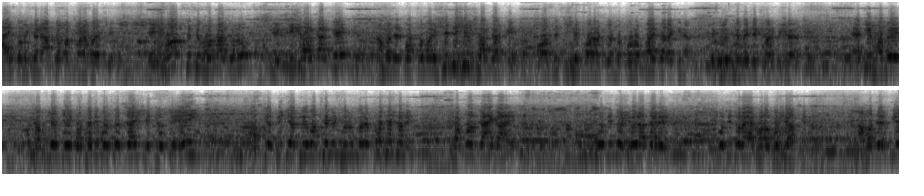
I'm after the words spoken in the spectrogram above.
হাই কমিশনে আক্রমণ করা হয়েছে। এই সব কিছু ঘটনাগুলো একটি সরকারকে, আমাদের বর্তমানে স্থিতিশীল সরকারকে অস্থিতিশীল করার জন্য কোনো উপায় তারা কিনা, এগুলো ভেবে দেখবার বিষয় আছে। একইভাবে সবচেয়ে যে কথাটি বলতে চাই, সেটি হচ্ছে এই আজকে বিচার বিভাগ থেকে শুরু করে প্রশাসনে সকল জায়গায় পতিত স্বৈরাচারে পতিতরা এখনও বসে আছেন। আমাদেরকে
